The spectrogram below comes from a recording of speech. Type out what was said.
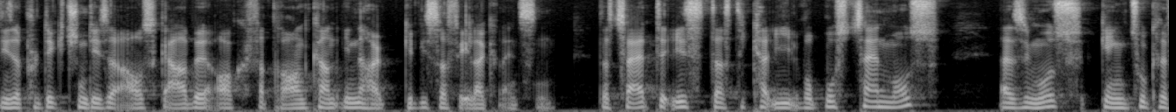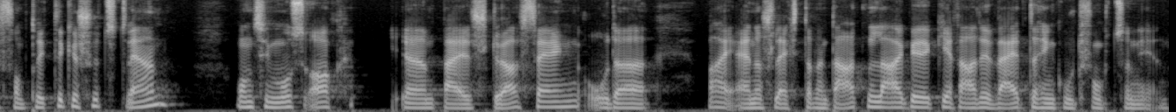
dieser Prediction, dieser Ausgabe auch vertrauen kann innerhalb gewisser Fehlergrenzen. Das zweite ist, dass die KI robust sein muss. Also sie muss gegen Zugriff von Dritte geschützt werden und sie muss auch äh, bei Störfällen oder bei einer schlechteren Datenlage gerade weiterhin gut funktionieren.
